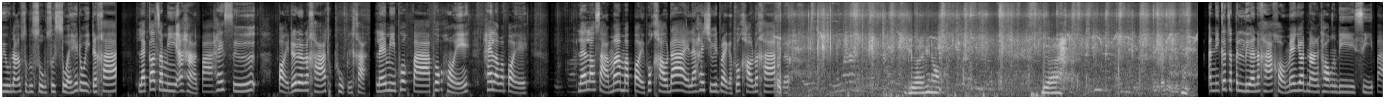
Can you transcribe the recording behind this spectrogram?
วิวน้ำสูงๆสวยๆให้ดูอีกนะคะ และก็จะมีอาหารปลาให้ซื้อปล่อยด้วยด้วยนะคะ ถูกๆเลยค่ะ และมีพวกปลาพวกหอยให้เรามาปล่อย และเราสามารถมาปล่อยพวกเขาได้และให้ชีวิตใหม่กับพวกเขานะคะเรือพี่น้องเรือ อันนี้ก็จะเป็นเรือนะคะของแม่ยอดนางทองดี สีป่า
